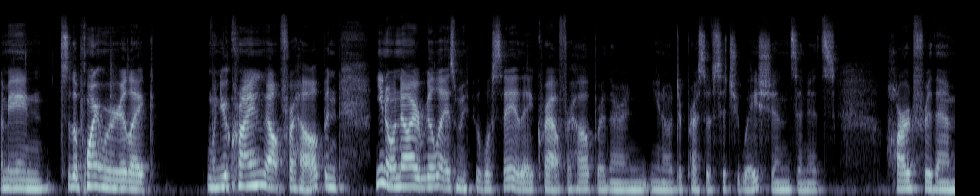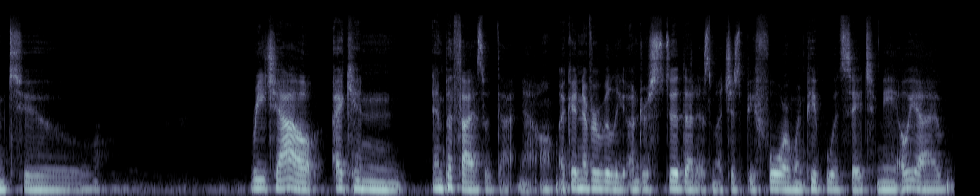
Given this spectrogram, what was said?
I mean, to the point where you're like, when you're crying out for help, and you know, now I realize when people say they cry out for help or they're in, you know, depressive situations and it's hard for them to reach out, I can empathize with that now. Like I never really understood that as much as before when people would say to me, "Oh yeah, I'm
